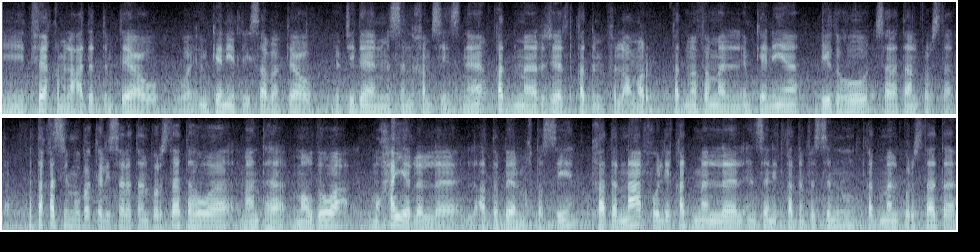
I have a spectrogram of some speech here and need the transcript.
يتفاقم العدد متاعه وإمكانية الإصابة متاعه ابتداء من سن 50 سنة قد ما الرجال تقدم في العمر قد ما فما الإمكانية بظهور سرطان البروستاتا التقصي المبكر لسرطان البروستاتا هو معناتها موضوع محير للأطباء المختصين. خاطر نعرفوا اللي قد ما الإنسان يتقدم في السن قد ما البروستاتا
